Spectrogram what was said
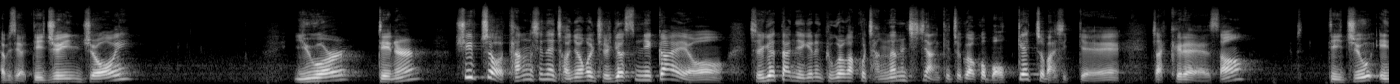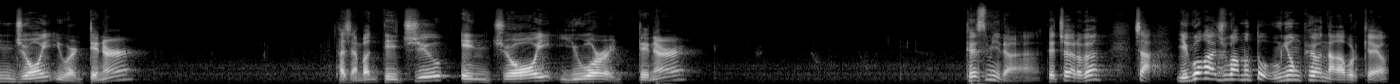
해보세요. Did you enjoy your dinner? 쉽죠? 당신의 저녁을 즐겼습니까 예요. 즐겼다는 얘기는 그걸 갖고 장난을 치지 않겠죠. 그거 갖고 먹겠죠, 맛있게. 자, 그래서 Did you enjoy your dinner? 다시 한번 Did you enjoy your dinner? 됐습니다. 됐죠, 여러분? 자, 이거 가지고 한번 또 응용 표현 나가 볼게요.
